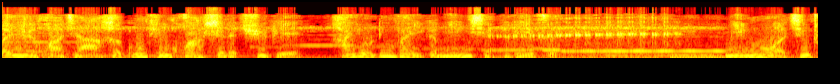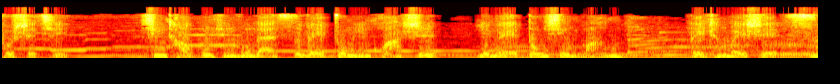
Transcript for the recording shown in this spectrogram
文人画家和宫廷画师的区别还有另外一个明显的例子。明末清初时期，清朝宫廷中的四位著名画师，因为都姓王，被称为是四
